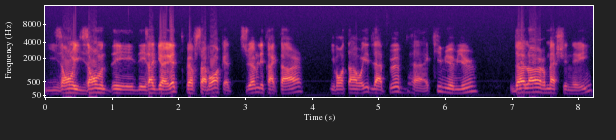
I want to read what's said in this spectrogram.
ils ont, ils ont des, algorithmes qui peuvent savoir que tu aimes les tracteurs. Ils vont t'envoyer de la pub à qui mieux mieux de leur machinerie.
